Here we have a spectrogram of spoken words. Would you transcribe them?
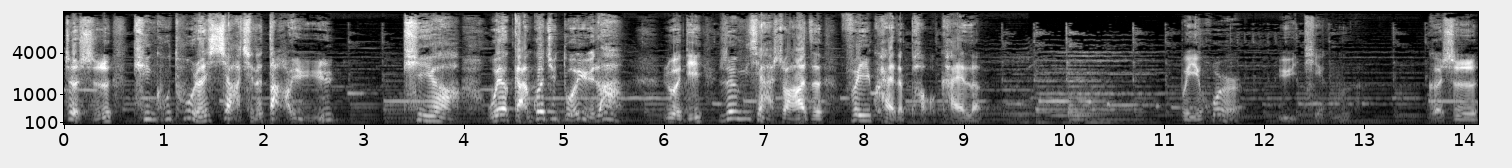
这时，天空突然下起了大雨。天啊，我要赶快去躲雨啦！若迪扔下刷子，飞快地跑开了。不一会儿，雨停了，可是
